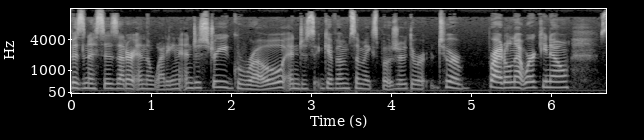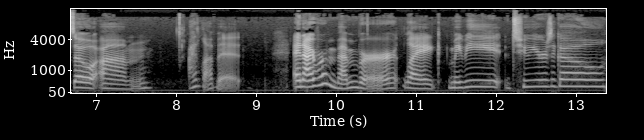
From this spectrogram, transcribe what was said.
businesses that are in the wedding industry grow and just give them some exposure through our, to our bridal network, you know. So um I love it. And I remember, like, maybe two years ago,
